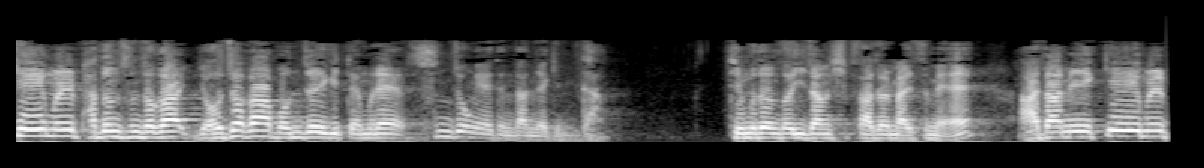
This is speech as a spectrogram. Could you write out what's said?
게임을 받은 순서가 여자가 먼저이기 때문에 순종해야 된다는 얘기입니다. 디모전서 2장 14절 말씀에 아담이 게임을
